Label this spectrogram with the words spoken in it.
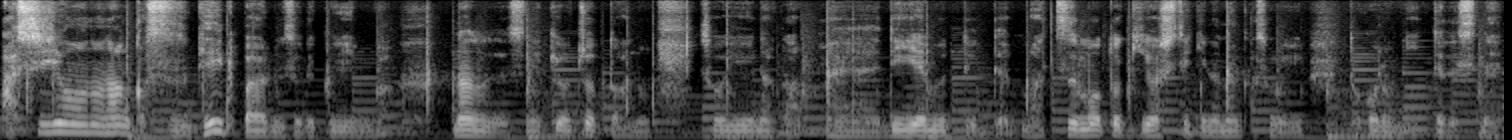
足用のなんかすげえいっぱいあるんですよね、クリームが。なのでですね、今日ちょっとあの、そういうなんか、えー、DM って言って、松本清的ななんかそういうところに行ってですね、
